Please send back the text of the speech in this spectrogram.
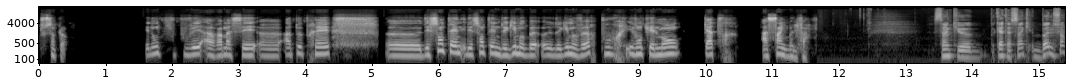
tout simplement. Et donc vous pouvez euh, ramasser euh, à peu près euh, des centaines et des centaines de game over, de game over pour éventuellement 4 à 5 bonnes fins. 5, 4 à 5, bonne fin.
